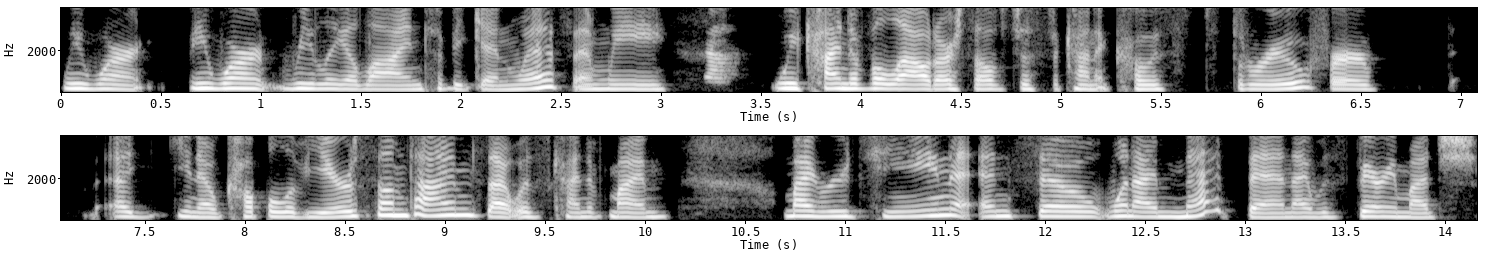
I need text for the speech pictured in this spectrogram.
we weren't we weren't really aligned to begin with and we yeah. we kind of allowed ourselves just to kind of coast through for a you know couple of years sometimes. That was kind of my my routine. And so when i met ben i was very much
